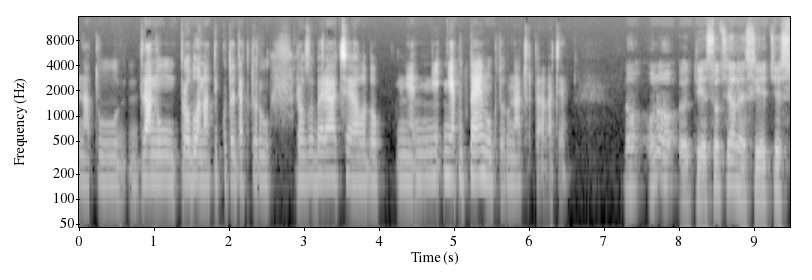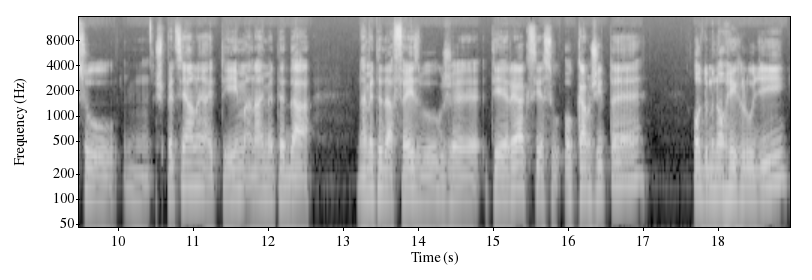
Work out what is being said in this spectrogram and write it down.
na tú danú problematiku, teda, ktorú rozoberáte, alebo nejakú tému, ktorú načrtávate. No ono, e, tie sociálne siete sú mm, špeciálne aj tým, a najmä teda, najmä teda Facebook, že tie reakcie sú okamžité od mnohých ľudí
